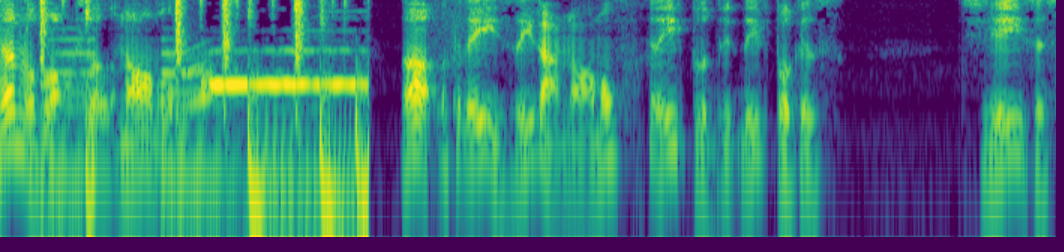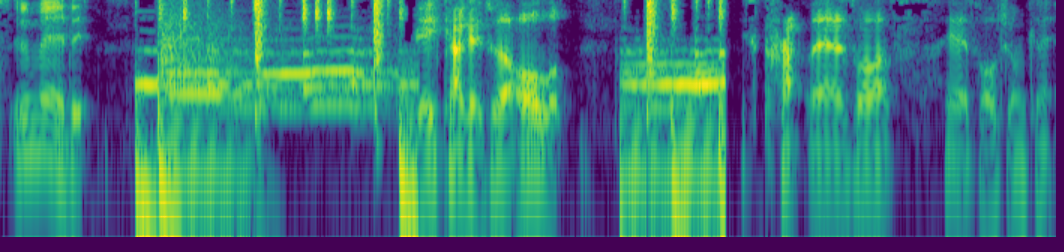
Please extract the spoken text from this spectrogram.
Terminal blocks don't normal. Oh, look at these. These aren't normal. Look at these blood, these buggers. Jesus, who made it? Yeah, you can't get it through that hole, look. It's cracked there as well. That's, yeah, it's all junk in it.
